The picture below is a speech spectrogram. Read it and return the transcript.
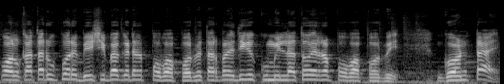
কলকাতার উপরে বেশিরভাগ এটার প্রভাব পড়বে। তারপরে এদিকে কুমিল্লাতেও এর প্রভাব পড়বে। ঘন্টায়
